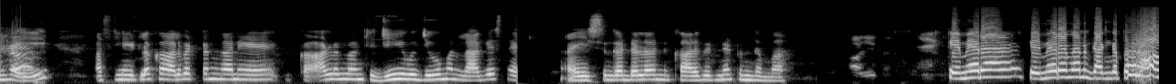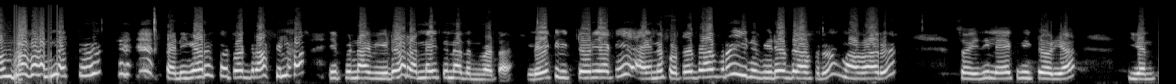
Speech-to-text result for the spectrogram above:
ఉన్నాయి. అసలు నీటిలో కాలు పెట్టంగానే కాళ్ళలోంచి జీవు జీవు మనం లాగేస్తాయి ఐస్ గడ్డలో కాలు పెట్టినట్టు ఉందమ్మా కెమెరా కెమెరామెన్ గంగతో రాంబాబు అన్నట్టు. పనిగారు ఫోటోగ్రఫీలో. ఇప్పుడు నా వీడియో రన్ అవుతున్నది అనమాట లేక్ విక్టోరియాకి ఆయన ఫోటోగ్రాఫర్ ఈయన వీడియోగ్రాఫర్ మా వారు. సో ఇది లేక్ విక్టోరియా. ఎంత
